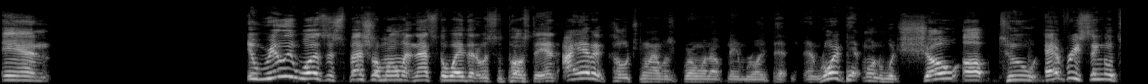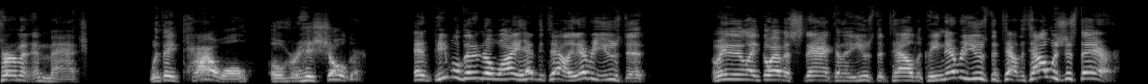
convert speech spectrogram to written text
And it really was a special moment, and that's the way that it was supposed to end. I had a coach when I was growing up named Roy Pittman, and Roy Pittman would show up to every single tournament and match with a towel over his shoulder. And people didn't know why he had the towel. He never used it. I mean, they like go have a snack and then use the towel to. He never used the towel. The towel was just there.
